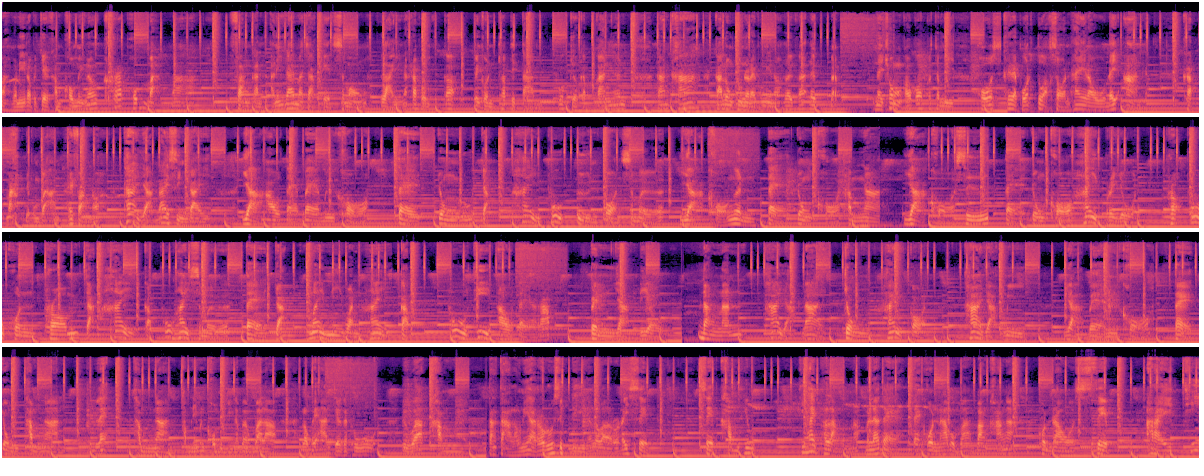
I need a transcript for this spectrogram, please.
มาวันนี้เราไปเจอคำคมอีกแล้วครับผมมามาฟังกัน อันนี้ได้มาจากเพจสมองไหลนะครับผมก็เป็นคนชอบติดตาม พวกเกี่ยวกับการเงิน การค้าการลงทุนอะไรพวกนี้เนาะเลยก็เลยแบบในช่องของเขาก็จะมีโพสต์เรียโพสต์ตัวอักษรให้เราได้อ่านกันครับมาเดี๋ยวผมไปอ่านให้ฟังเนาะถ้าอยากได้สิ่งใด อย่าเอาแต่แบมือขอ แต่จงรู้จัก ให้ผู้อื่นก่อนเสมอ อย่าขอเงิน แต่จงขอทำงาน อย่าขอซื้อ แต่จงขอให้ประโยชน์ เพราะผู้คนพร้อมจะให้กับผู้ให้เสมอ แต่จะไม่มีวันให้กับผู้ที่เอาแต่รับ เป็นอย่างเดียว ดังนั้นถ้าอยากได้จงให้ก่อน ถ้าอยากมี อย่าแบมือขอ แต่จงทำงานและ ทำงานคำนี้มันคมจริงนะบางเวลาเราไปอ่านเจอกระทู้หรือว่าคำต่างๆเราเนี่ยเรารู้สึกดีนะเราว่าเราได้เสพเสพคำที่ที่ให้พลังนะมันแล้วแต่แต่คนนะครับผมว่าบางครั้งอะคนเราเสพอะไรที่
